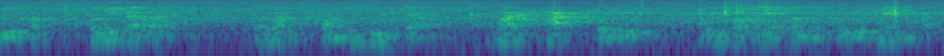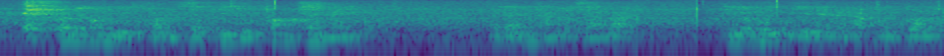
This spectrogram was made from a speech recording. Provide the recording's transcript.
มีคอนตัวนี้แปลว่าแปลว่าก่อนที่คุณจะวาดภาพตัวนี้หรือก่อนที่จะกำหนดตัวนี้ให้นะครับก็จะต้องมีคอนเซ็ปต์ที่ถูกต้องใช่ไหมอาจารย์ถามนักศึกษาว่าที่เราพูดเมื่อกี้เนี่ยนะครับ มันตรงไหม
